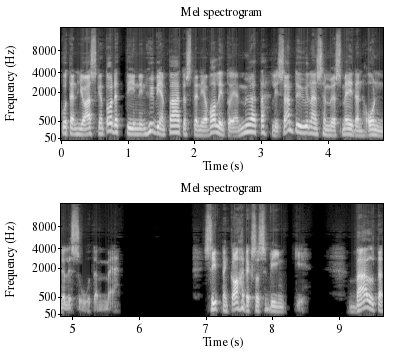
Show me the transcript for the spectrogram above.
kuten jo äsken todettiin, niin hyvien päätösten ja valintojen myötä lisääntyy yleensä myös meidän onnellisuutemme. Sitten kahdeksas vinkki. Vältä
